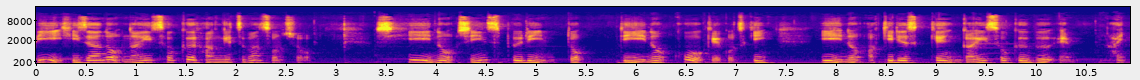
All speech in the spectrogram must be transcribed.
B 膝の内側半月板損傷。C の新スプリント。D の後脛骨筋。E のアキレス腱外側部炎。はい。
